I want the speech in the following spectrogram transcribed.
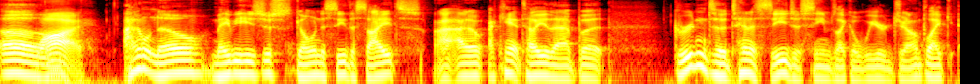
Um, Why? I don't know. Maybe he's just going to see the sights. I I, don't, I can't tell you that, but Gruden to Tennessee just seems like a weird jump. Like,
